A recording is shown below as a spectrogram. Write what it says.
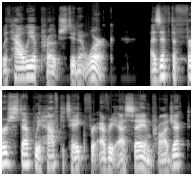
with how we approach student work, as if the first step we have to take for every essay and project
